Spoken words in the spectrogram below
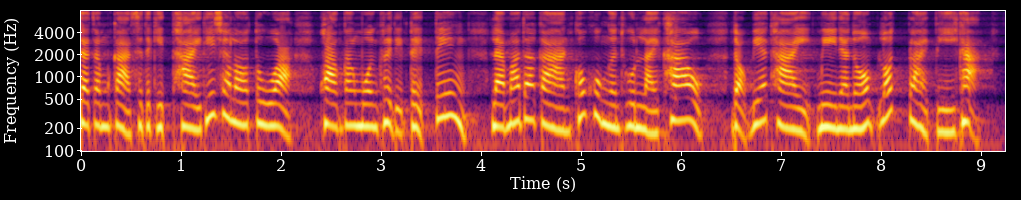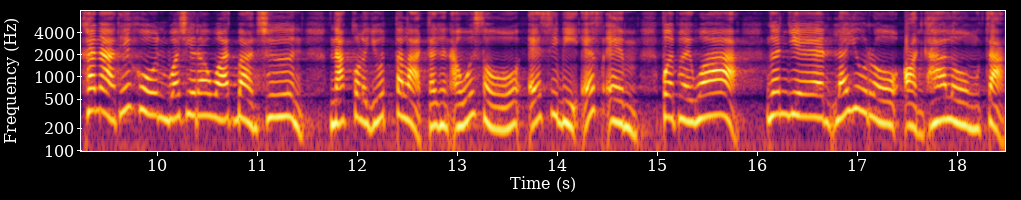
จะจำกัดเศรษฐกิจไทยที่ชะลอตัว ความกังวลเครดิตเรตติ้ง และมาตรการควบคุมเงินทุนไหลเข้า ดอกเบี้ยไทยมีแนวโน้มลดปลายปีค่ะ ขณะที่คุณวชิรวัตรบานชื่น นักกลยุทธ์ตลาดการเงินอาวุโส SCB FM เปิดเผยว่า เงินเยนและยูโรอ่อนค่าลงจาก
